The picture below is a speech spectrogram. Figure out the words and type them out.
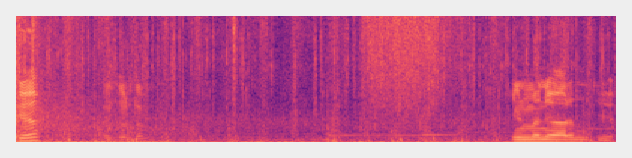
sıkıyor. Öldürdüm. Bilmem ne army diyor.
